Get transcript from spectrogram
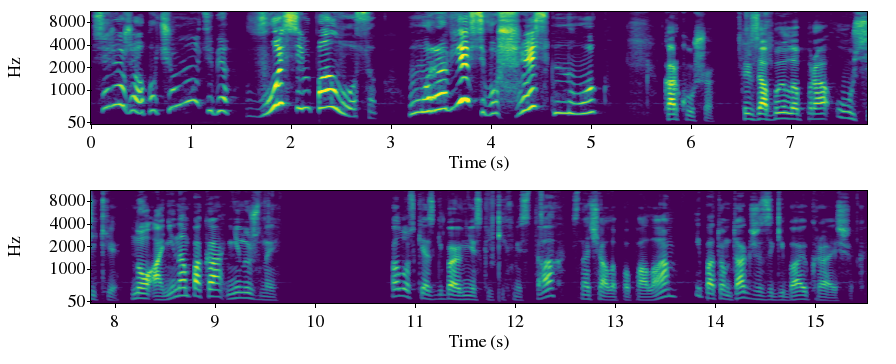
Сережа, а почему у тебя 8 полосок? У муравья всего 6 ног. Каркуша, ты забыла про усики, но они нам пока не нужны. Полоски я сгибаю в нескольких местах, сначала пополам и потом также загибаю краешек.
